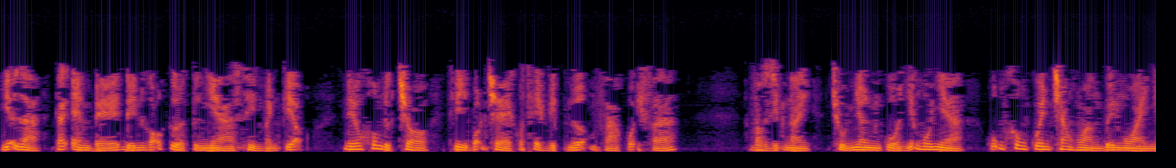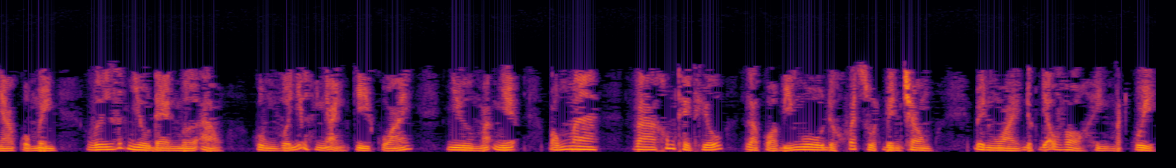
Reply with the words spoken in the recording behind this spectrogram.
nghĩa là các em bé đến gõ cửa từng nhà xin bánh kẹo, nếu không được cho thì bọn trẻ có thể nghịch ngợm và quậy phá. Vào dịp này, chủ nhân của những ngôi nhà cũng không quên trang hoàng bên ngoài nhà của mình với rất nhiều đèn mờ ảo cùng với những hình ảnh kỳ quái như mạng nhện, bóng ma và không thể thiếu là quả bí ngô được khoét ruột bên trong, bên ngoài được đẽo vỏ hình mặt quỷ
